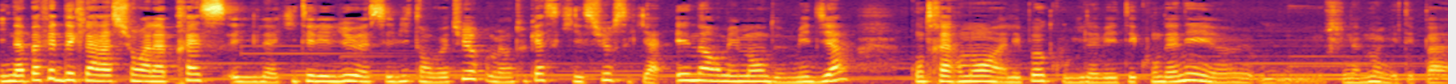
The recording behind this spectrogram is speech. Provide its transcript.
Il n'a pas fait de déclaration à la presse et il a quitté les lieux assez vite en voiture, mais en tout cas, ce qui est sûr, c'est qu'il y a énormément de médias, contrairement à l'époque où il avait été condamné, euh, où finalement il n'était pas,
